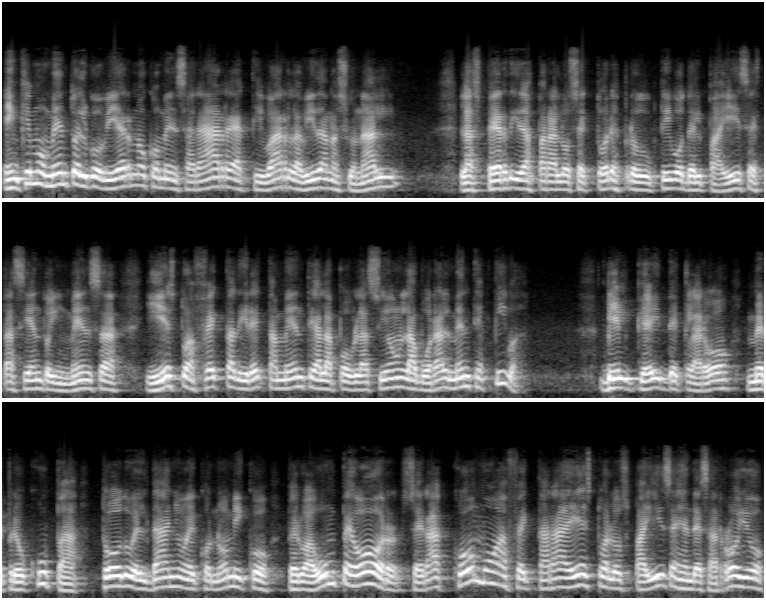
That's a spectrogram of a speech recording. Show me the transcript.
¿En qué momento el gobierno comenzará a reactivar la vida nacional? Las pérdidas para los sectores productivos del país está siendo inmensa y esto afecta directamente a la población laboralmente activa. Bill Gates declaró, me preocupa todo el daño económico, pero aún peor será cómo afectará esto a los países en desarrollo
